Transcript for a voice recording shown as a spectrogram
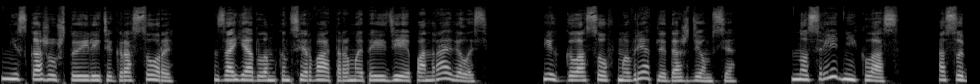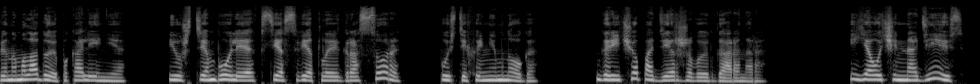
Не скажу, что элите Гроссоры, заядлым консерваторам эта идея понравилась, их голосов мы вряд ли дождемся, но средний класс, особенно молодое поколение, и уж тем более все светлые Гроссоры, пусть их и немного, горячо поддерживают Гарнера. И я очень надеюсь,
